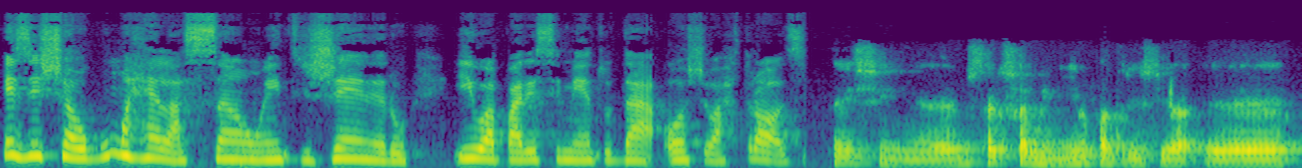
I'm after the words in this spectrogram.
Existe alguma relação entre gênero e o aparecimento da osteoartrose? Tem sim. É, no sexo feminino, Patrícia, é,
